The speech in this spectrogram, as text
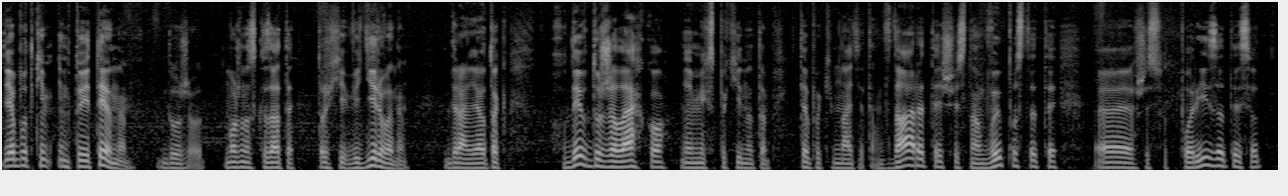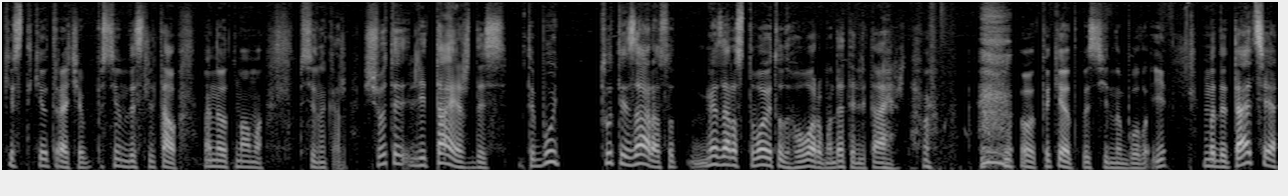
я був таким інтуїтивним, дуже, от, можна сказати, трохи відірваним. Я отак ходив дуже легко, я міг спокійно там йти по кімнаті, там, вдарити, щось там випустити, е, щось от, порізатись. От якісь такі от речі. Я постійно десь літав. У мене от мама постійно каже, що ти літаєш десь? Ти будь тут і зараз. От ми зараз з тобою тут говоримо, де ти літаєш. От таке от постійно було. І медитація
